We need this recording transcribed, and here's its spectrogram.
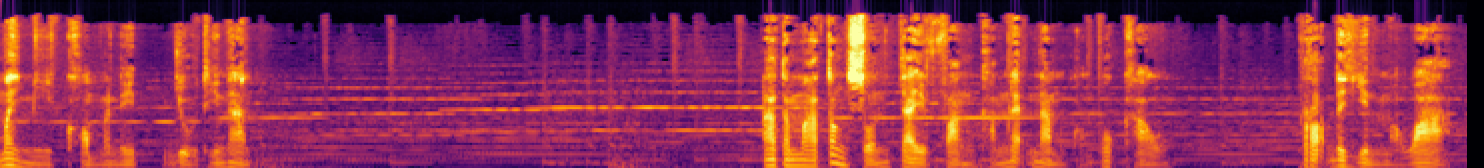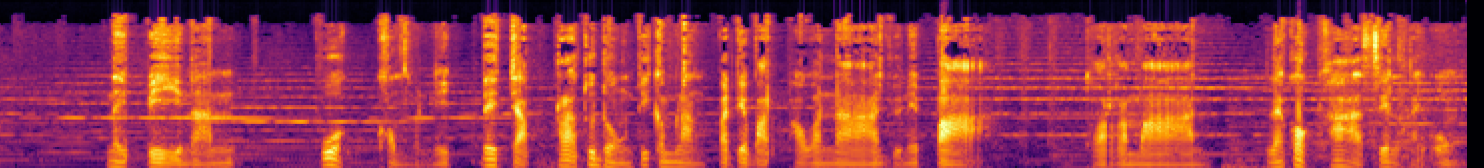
ไม่มีคอมมิวนิสต์อยู่ที่นั่น อาตมาต้องสนใจฟังคำแนะนำของพวกเขา เพราะได้ยินมาว่า ในปีนั้น พวกคอมมิวนิสต์ได้จับพระธุดงที่กำลังปฏิบัติภาวนาอยู่ในป่า ทรมานและก็ฆ่าเสียหลายองค์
